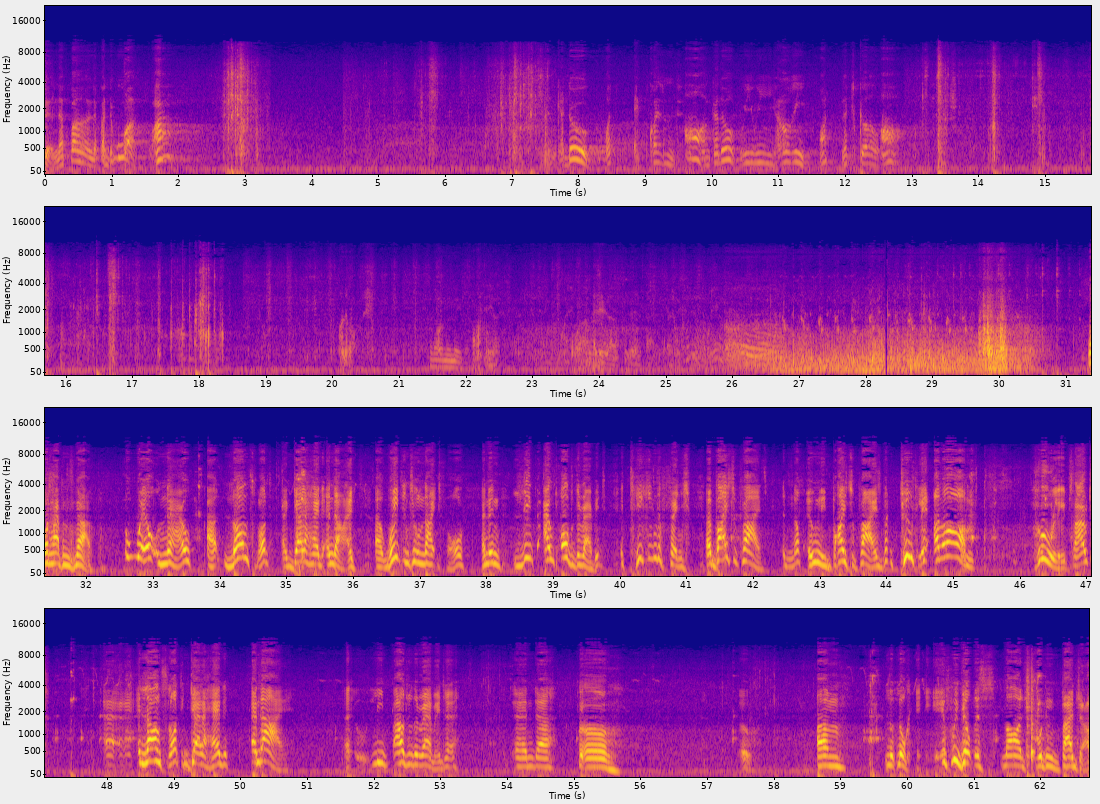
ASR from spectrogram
un lapin, un lapin de bois. Hein? Un cadeau. What? A present. Oh, un cadeau. Oui, oui, allons-y. What? Let's go. Oh. What happens now? Well, now, uh, Lancelot, uh, Galahad and I uh, wait until nightfall and then leap out of the rabbit, taking the French uh, by surprise. Not only by surprise, but totally alarmed. Who leaps out? Uh, Lancelot, Galahad, and I uh, leap out of the rabbit uh, and, uh, Oh. um, look, look, if we built this large wooden badger,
